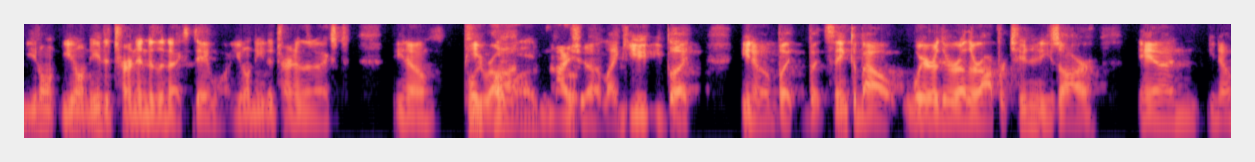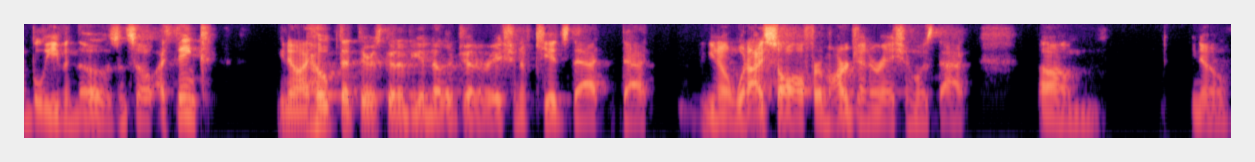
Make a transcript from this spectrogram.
you don't, you don't need to turn into the next Daewon. You don't need to turn into the next, you know, P Rod, Nyjah, like you, but, you know, but, but think about where their other opportunities are and, you know, believe in those. And so I think, you know, I hope that there's going to be another generation of kids that, that, you know what I saw from our generation was that um you know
